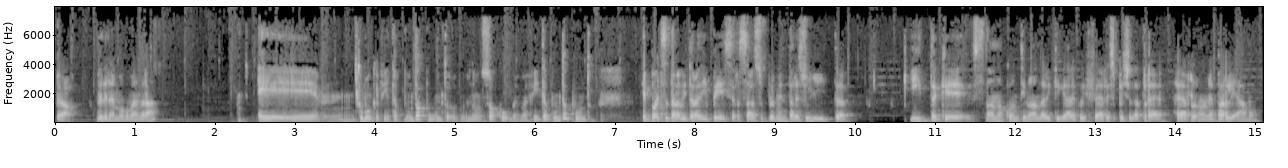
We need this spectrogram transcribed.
Però vedremo come andrà. E comunque è finita punto a punto, non so come, ma è finita punto a punto. E poi c'è stata la vittoria dei Pacers al supplementare sugli hit. Hit che stanno continuando a litigare con i ferri, specie da tre, Erro, non ne parliamo.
